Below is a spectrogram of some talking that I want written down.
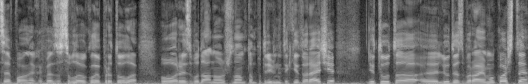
Це повний капець. Особливо, коли притула говорить з Богданом, що нам там потрібні такі-то речі. І тут е, люди збираємо кошти.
